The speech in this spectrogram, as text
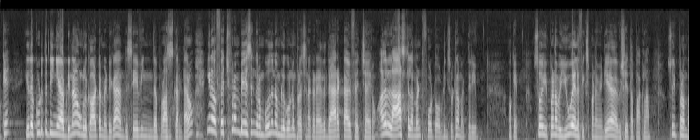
ஓகே இதை கொடுத்துட்டீங்க அப்படின்னா உங்களுக்கு ஆட்டோமேட்டிக்காக அந்த சேவிங் இந்த ப்ராசஸ் கரெக்டாக இருக்கும் இங்கே ஃபெச் ஃப்ரம் பேஸுங்கிற போது நம்மளுக்கு ஒன்றும் பிரச்சனை கிடையாது. டேரெக்டாகவே ஃபெச் ஆயிரும். அது லாஸ்ட் எலமெண்ட் ஃபோட்டோ அப்படின்னு சொல்லிட்டு நமக்கு தெரியும். ஓகே ஸோ இப்போ நம்ம யூஏல ஃபிக்ஸ் பண்ண வேண்டிய விஷயத்தை பார்க்கலாம். ஸோ இப்போ நம்ம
